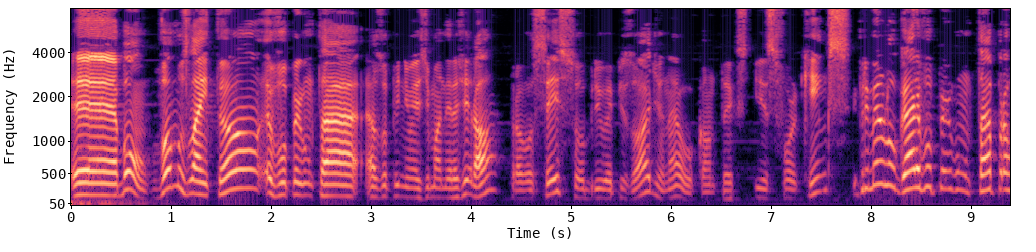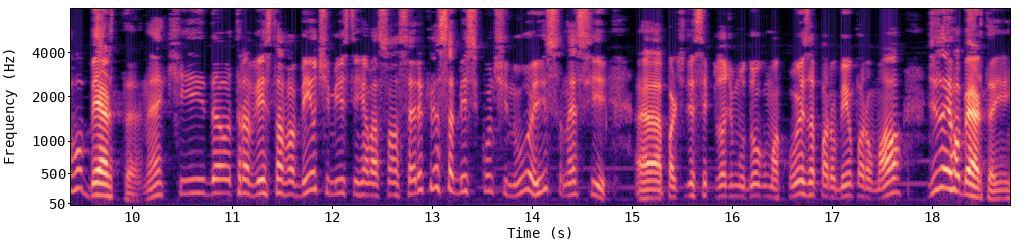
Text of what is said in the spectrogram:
É, bom, vamos lá então. Eu vou perguntar as opiniões de maneira geral para vocês sobre o episódio, né? O Context is for Kings. Em primeiro lugar, eu vou perguntar para Roberta, né? Que da outra vez estava bem otimista em relação à série. Eu queria saber se continua isso, né? Se uh, a partir desse episódio mudou alguma coisa para o bem ou para o mal. Diz aí, Roberta, em,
